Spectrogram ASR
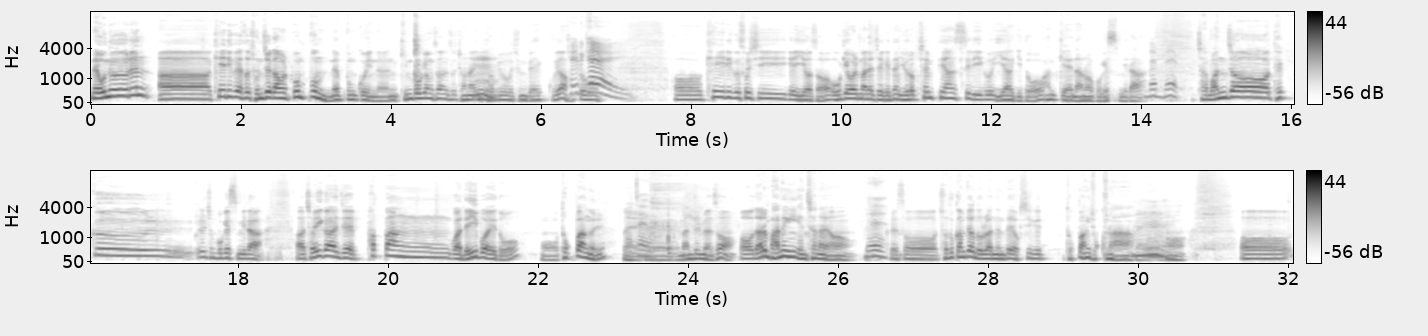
네 오늘은 어, K리그에서 존재감을 뿜뿜 내뿜고 있는 김보경 선수 전화 음. 인터뷰 준비했고요. 또, KBK. 어, K리그 소식에 이어서 5개월 만에 재개된 유럽 챔피언스 리그 이야기도 함께 나눠보겠습니다. 네, 네. 자, 먼저 댓글을 좀 보겠습니다. 아, 저희가 이제 팟빵과 네이버에도 어, 독방을 네. 네, 만들면서 어, 나름 반응이 괜찮아요. 네. 그래서 저도 깜짝 놀랐는데 역시 그 독방이 좋구나. 음. 어, 어,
